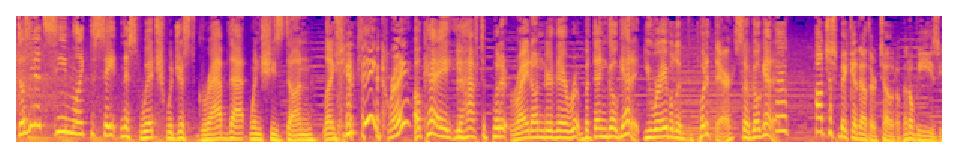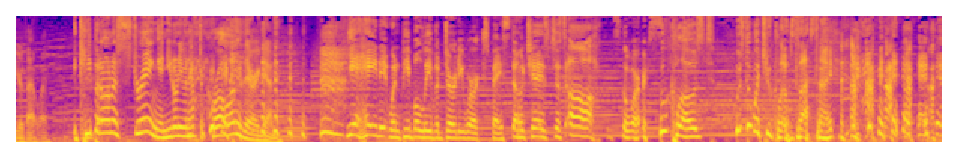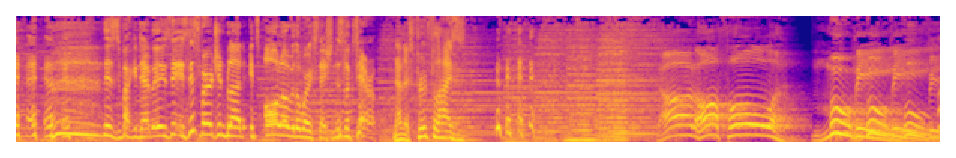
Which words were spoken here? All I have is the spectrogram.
Doesn't it seem like the Satanist witch would just grab that when she's done? Like, You'd think, right? okay, you have to put it right under their room, but then go get it. You were able to put it there, so go get it. Eh, I'll just make another totem. It'll be easier that way. Keep it on a string, and you don't even have to crawl under there again. You hate it when people leave a dirty workspace, don't you? It's just, oh, it's the worst. Who closed? Who's the witch who closed last night? This is fucking terrible. Is, is this virgin blood? It's all over the workstation. This looks terrible. now there's fruit flies. God awful movie. movie.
